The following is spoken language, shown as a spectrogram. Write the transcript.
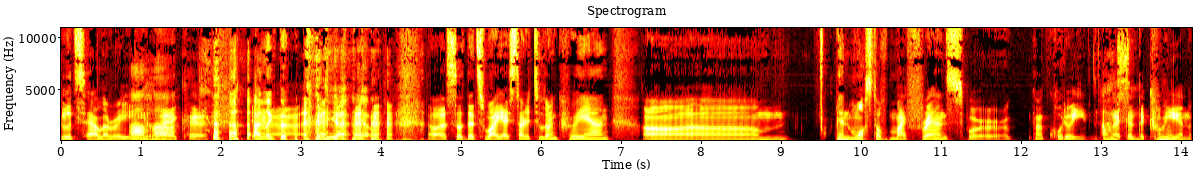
good salary. Uh-huh. Like uh, I like the yeah, yeah. uh, so that's why I started to learn Korean. Um, and most of my friends were uh, Korean, I like uh, the Korean,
